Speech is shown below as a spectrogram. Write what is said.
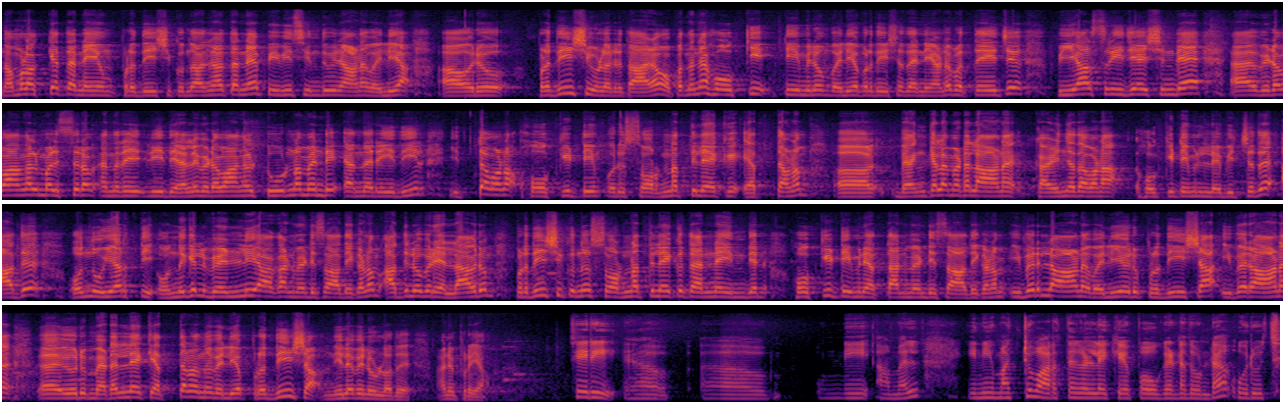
നമ്മളൊക്കെ തന്നെയും പ്രതീക്ഷിക്കുന്നത് അതിനാൽ തന്നെ പി വി സിന്ധുവിനാണ് വലിയ ഒരു പ്രതീക്ഷയുള്ള ഒരു താരം. ഒപ്പം തന്നെ ഹോക്കി ടീമിലും വലിയ പ്രതീക്ഷ തന്നെയാണ്. പ്രത്യേകിച്ച് പി ആർ ശ്രീജേഷിന്റെ വിടവാങ്ങൽ മത്സരം എന്ന രീതിയിൽ അല്ലെങ്കിൽ വിടവാങ്ങൽ ടൂർണമെന്റ് എന്ന രീതിയിൽ ഇത്തവണ ഹോക്കി ടീം ഒരു സ്വർണത്തിലേക്ക് എത്തണം. വെങ്കല മെഡലാണ് കഴിഞ്ഞ തവണ ഹോക്കി ടീമിന് ലഭിച്ചത്. അത് ഒന്ന് ഉയർത്തി ഒന്നുകിൽ വെള്ളിയാകാൻ വേണ്ടി സാധിക്കണം. അതിലുപരി എല്ലാവരും പ്രതീക്ഷിക്കുന്ന സ്വർണത്തിലേക്ക് തന്നെ ഇന്ത്യൻ ഹോക്കി ടീമിന് എത്താൻ വേണ്ടി സാധിക്കണം. ഇവരിലാണ് വലിയൊരു പ്രതീക്ഷ. ഇവരാണ് ഒരു മെഡലിലേക്ക് എത്തണമെന്ന് വലിയ പ്രതീക്ഷ നിലവിലുള്ളത്. അനുപ്രിയ. ശരി ഉണ്ണി അമൽ. ഇനി മറ്റു വാർത്തകളിലേക്ക് പോകേണ്ടതുണ്ട്. ഒരു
